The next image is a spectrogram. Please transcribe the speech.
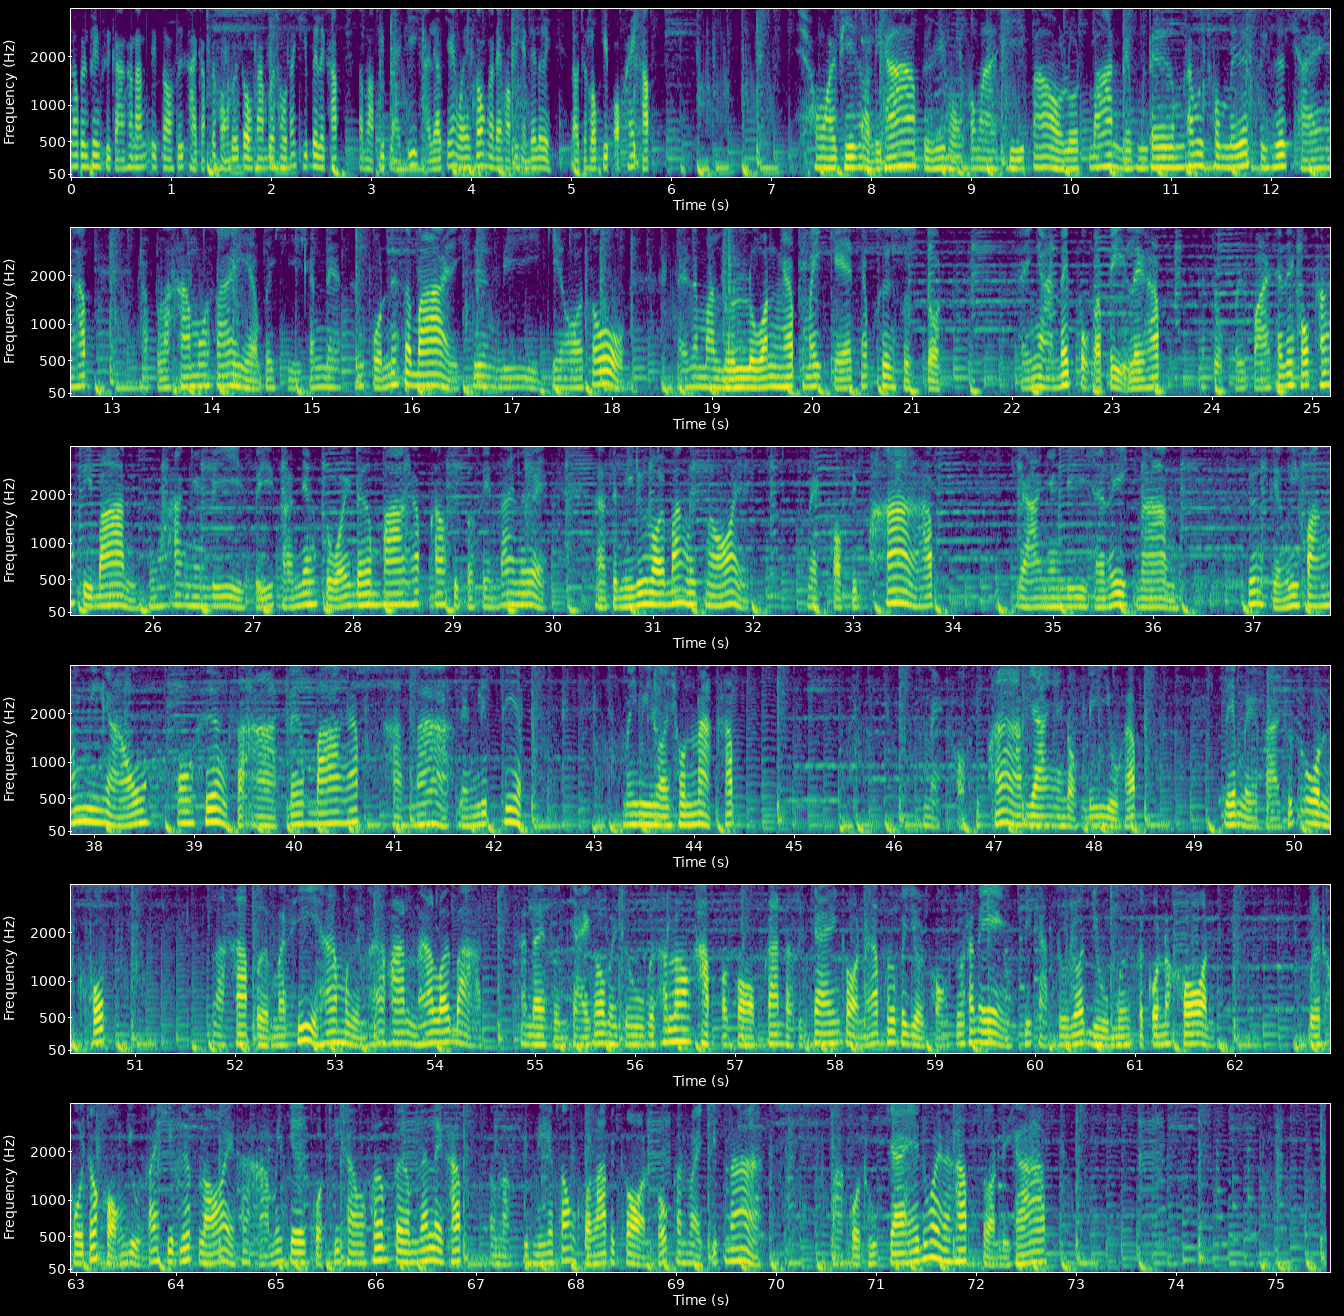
เราเป็นเพียงสื่อกลางเท่านั้นติดต่อซื้อขายกับเจ้าของโดยตรงตามเบอร์โทรใต้คลิปได้เลยครับสำหรับคลิปไหนที่ขายแล้วแจ้งไว้ในช่องแสดงความคิดเห็นได้เลย เราจะลบคลิปออกให้ครับช่องไอพีสวัสดีครับวันนี้ผมก็มาชี้เป้ารถบ้านเดิมๆท่านผู้ชมไม่เลือกซื้อเลือกใช้นะครับกับราคาโมอไซค์เอาไปขี่กันแดดกันฝนได้สบาย เครื่องดีเกียร์ออโต้ใช้น้ำมันล้วนๆครับไม่แก๊สครับเครื่องสดๆ ช้งานได้ปกติเลยครับ กระจกไฟฟ้าใช้ได้ครบทั้ง 4บ้านช่วงล่างยังดี สีสันยังสวยเดิมบางครับ 90%ได้เลย อาจจะมีริ้วรอยบ้างเล็กน้อยแม็กขอบ 15 ครับยางยังดีใช้ได้อีกนาน เครื่องเสียงมีฟังไม่มีเหงาห้องเครื่องสะอาดเดิมบางครับคันหน้าเรียงริบเรียบ ไม่มีรอยชนหนักครับแม็กขอบ 15ครับยางยังดอกดีอยู่ครับ เล่มเอกสารชุดโอนครบ ราคาเปิดมาที่ 55,500 บาทท่านใดสนใจก็ไปดูไปทดลองขับประกอบการตัดสินใจกันก่อนนะครับ เพื่อประโยชน์ของตัวท่านเองพิกัดดูรถอยู่เมืองสกลนคร เบอร์โทรเจ้าของอยู่ใต้คลิปเรียบร้อย ถ้าหาไม่เจอกดที่คำว่าเพิ่มเติมได้เลยครับสำหรับคลิปนี้ก็ต้องขอลาไปก่อนพบกันใหม่คลิปหน้าฝากกดถูกใจให้ด้วยนะครับ สวัสดีครับ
